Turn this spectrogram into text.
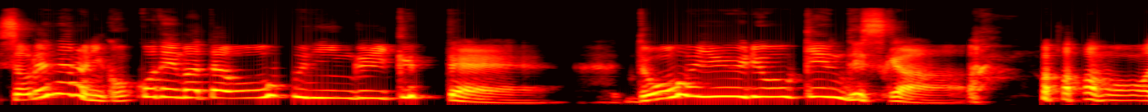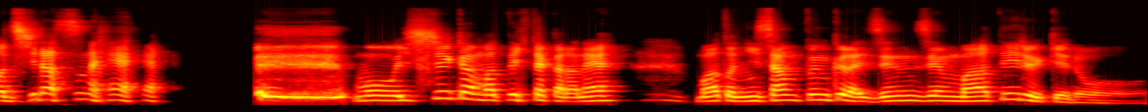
それなのにここでまたオープニング行くって。どういう料件ですか？もう、じらすね。もう一週間待ってきたからね。もうあと2、3分くらい全然待てるけど。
